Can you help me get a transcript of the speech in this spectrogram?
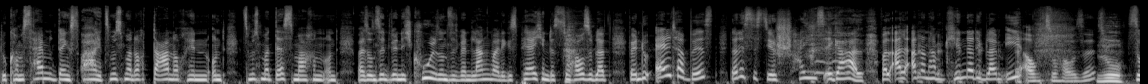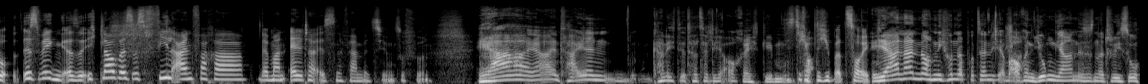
du kommst heim und denkst, ah, oh, jetzt müssen wir doch da noch hin und jetzt müssen wir das machen und weil sonst sind wir nicht cool, sonst sind wir ein langweiliges Pärchen, das zu Hause bleibt. Wenn du älter bist, dann ist es dir scheißegal, weil alle anderen haben Kinder, die bleiben eh auch zu Hause. So. So, deswegen, also ich glaube, es ist viel einfacher, wenn man älter ist, eine Fernbeziehung zu führen. Ja, ja, in Teilen kann ich dir tatsächlich auch recht geben. Ich habe dich überzeugt. Ja, nein, noch nicht hundertprozentig, aber auch in jungen Jahren ist es natürlich so,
